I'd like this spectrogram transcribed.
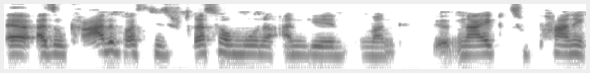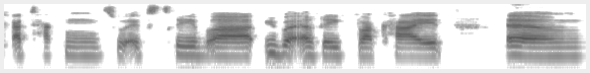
äh, also gerade was diese Stresshormone angeht, man neigt zu Panikattacken, zu extremer Übererregbarkeit, ähm,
